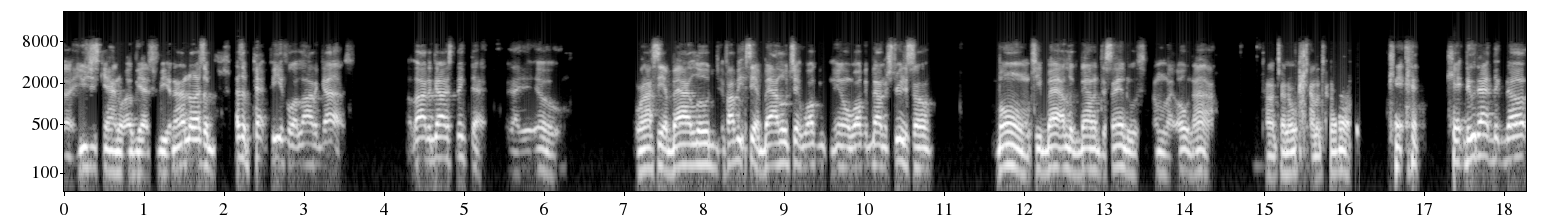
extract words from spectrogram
Like, you just can't handle ugly ass feet. And I know that's a that's a pet peeve for a lot of guys. A lot of guys think that. Like, yo, when I see a bad little, if I see a bad little chick walking, you know, walking down the street or something, boom, she bad. I look down at the sandals. I'm like, oh nah, time to turn around. Time to turn around. Can't can't do that, big dog.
